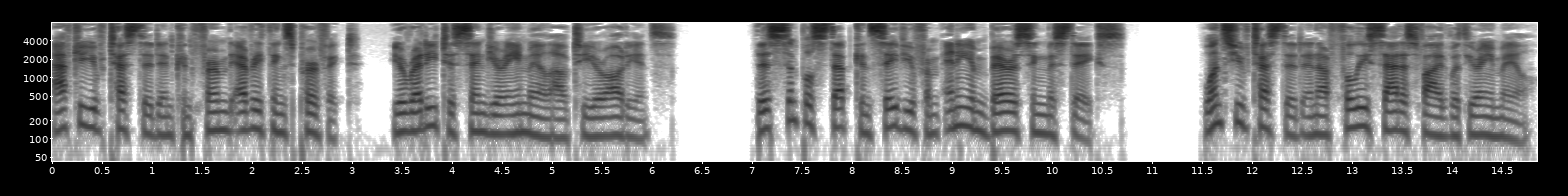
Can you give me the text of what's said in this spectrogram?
After you've tested and confirmed everything's perfect, you're ready to send your email out to your audience. This simple step can save you from any embarrassing mistakes. Once you've tested and are fully satisfied with your email,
